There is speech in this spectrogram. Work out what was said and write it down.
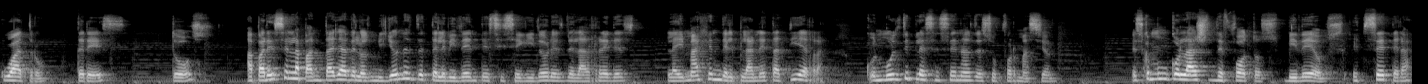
4, 3, 2, aparece en la pantalla de los millones de televidentes y seguidores de las redes la imagen del planeta Tierra con múltiples escenas de su formación. Es como un collage de fotos, videos, etc.,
